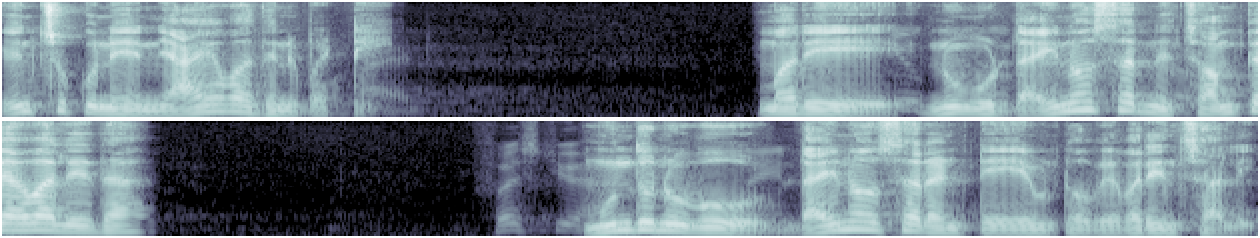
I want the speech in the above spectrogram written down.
ఎంచుకునే న్యాయవాదిని బట్టి. మరి నువ్వు డైనోసర్ని చంపావా లేదా? ముందు నువ్వు డైనోసర్ అంటే ఏమిటో వివరించాలి.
